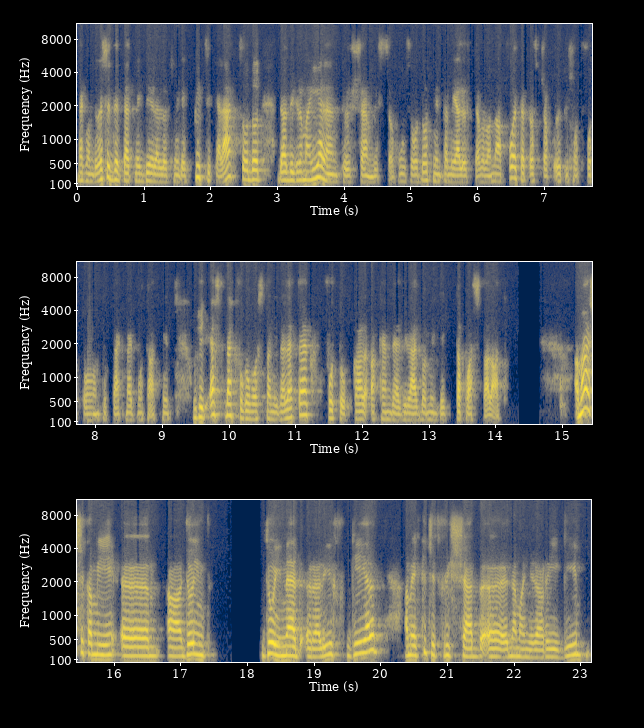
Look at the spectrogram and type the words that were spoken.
megmondom őszintén, tehát még délelőtt még egy picike látszódott, de addigra már jelentősen visszahúzódott, mint ami előtte való nap volt, tehát azt csak ők is ott fotón tudták megmutatni. Úgyhogy ezt meg fogom osztani veletek fotókkal a Kendall világban, mint egy tapasztalat. A másik, ami a Joint, Joined Relief Gél, ami egy kicsit frissebb, nem annyira régi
